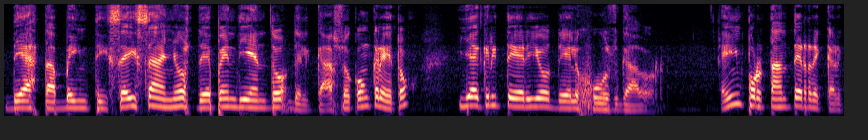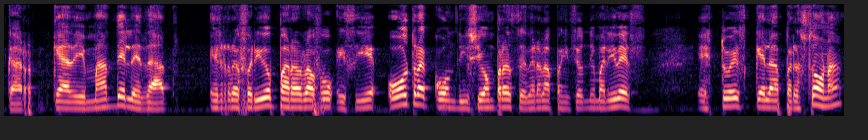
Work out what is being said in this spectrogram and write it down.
de hasta 26 años dependiendo del caso concreto y a criterio del juzgador. Es importante recalcar que además de la edad, el referido párrafo exige otra condición para acceder a la pensión de invalidez esto es que la persona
